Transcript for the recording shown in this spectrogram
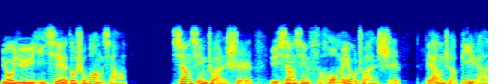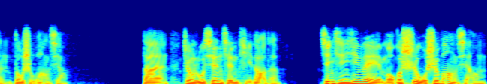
由于一切都是妄想，相信转世与相信死后没有转世，两者必然都是妄想。但正如先前提到的，仅仅因为某个事物是妄想，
